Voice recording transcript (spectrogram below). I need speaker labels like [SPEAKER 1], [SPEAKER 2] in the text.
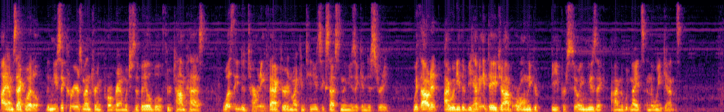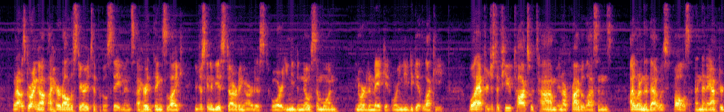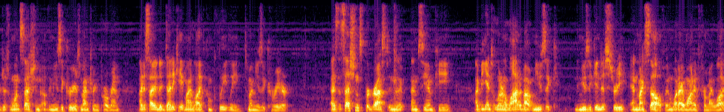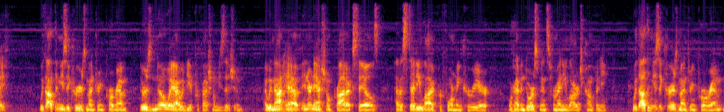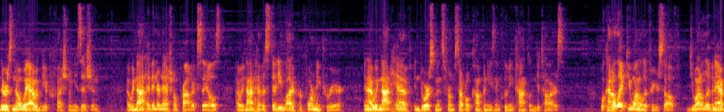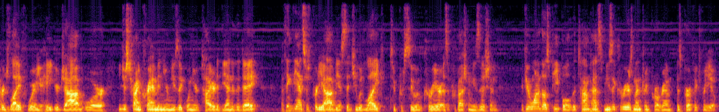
[SPEAKER 1] Hi, I'm Zach Lytle. The Music Careers Mentoring Program, which is available through Tom Hess, was the determining factor in my continued success in the music industry. Without it, I would either be having a day job or only be pursuing music on the nights and the weekends. When I was growing up, I heard all the stereotypical statements. I heard things like, you're just going to be a starving artist, or you need to know someone in order to make it, or you need to get lucky. Well, after just a few talks with Tom in our private lessons, I learned that that was false, and then after just one session of the Music Careers Mentoring Program, I decided to dedicate my life completely to my music career. As the sessions progressed in the MCMP, I began to learn a lot about music, the music industry, and myself and what I wanted for my life. Without the Music Careers Mentoring Program, there is no way I would be a professional musician. I would not have international product sales, have a steady live performing career, or have endorsements from any large company. Without the Music Careers Mentoring Program, there is no way I would be a professional musician. I would not have international product sales, I would not have a steady live performing career, and I would not have endorsements from several companies including Conklin Guitars. What kind of life do you want to live for yourself? Do you want to live an average life where you hate your job or you just try and cram in your music when you're tired at the end of the day? I think the answer is pretty obvious that you would like to pursue a career as a professional musician if you're one of those people, the Tom Hess Music Careers Mentoring Program is perfect for you.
